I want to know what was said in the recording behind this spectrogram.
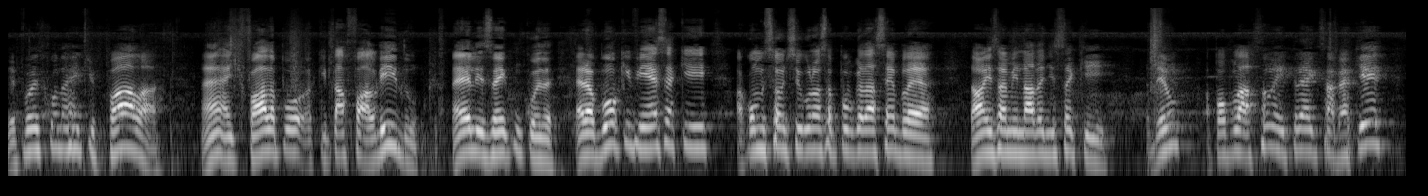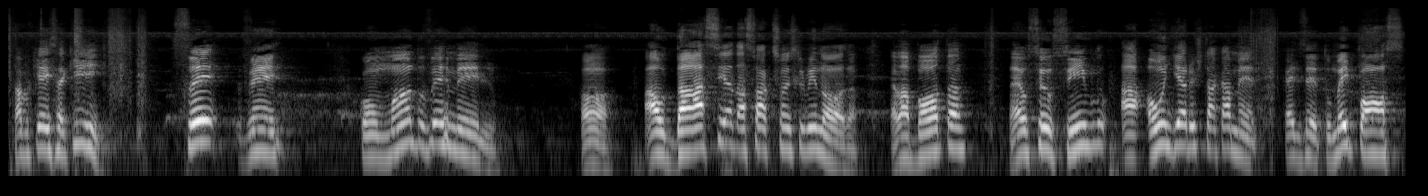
Depois, quando a gente fala, né? A gente fala pô, que tá falido, né? Eles vêm com coisa. Era bom que viesse aqui a Comissão de Segurança Pública da Assembleia, dar uma examinada nisso aqui, entendeu? A população é entregue, sabe a quê? Sabe o que é isso aqui? CV, Comando Vermelho. Ó, audácia das facções criminosas. Ela bota né, o seu símbolo aonde era o destacamento. Quer dizer, tomei posse.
